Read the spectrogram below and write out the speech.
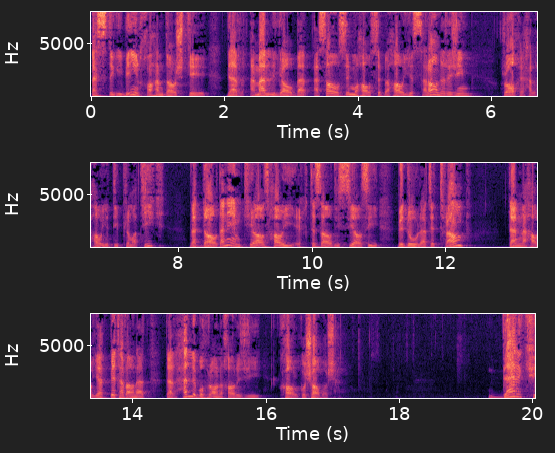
بستگی به این خواهند داشت که در عمل یا بر اساس محاسبه های سران رژیم راه حل های دیپلماتیک و دادن امتیازهای اقتصادی سیاسی به دولت ترامپ در نهایت بتواند در حل بحران خارجی کارگشا باشند درک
